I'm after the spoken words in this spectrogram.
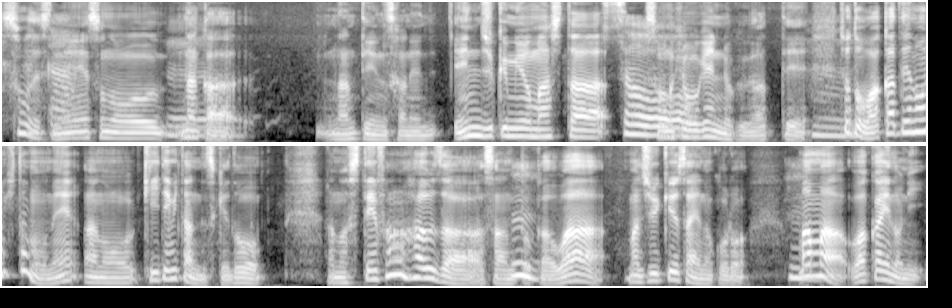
そうですねそのんなんかなんていうんですかね円熟味を増したその表現力があって、うん。ちょっと若手の人もねあの聞いてみたんですけどあのステファン・ハウザーさんとかは、まあ、19歳の頃、うん。まあまあ若いのに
